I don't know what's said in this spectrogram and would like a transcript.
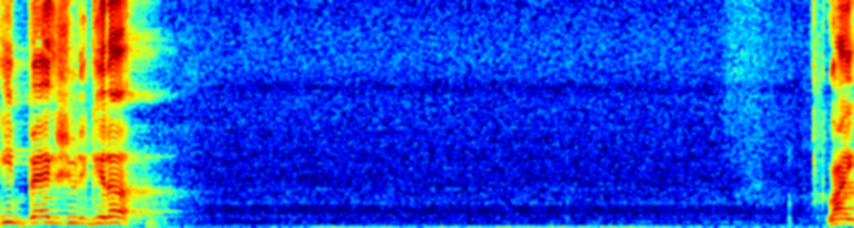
He begs you to get up. Like,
